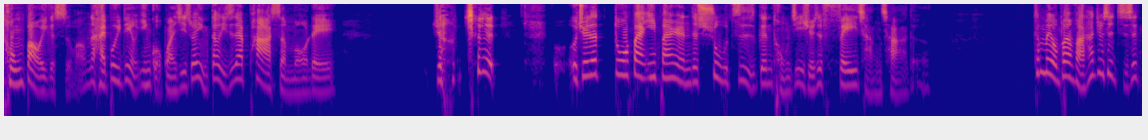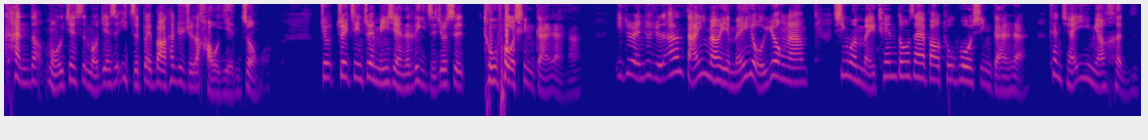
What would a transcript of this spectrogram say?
通报一个死亡，那还不一定有因果关系。所以你到底是在怕什么嘞？就 就是。我觉得多半一般人的数字跟统计学是非常差的，他没有办法，他就是只是看到某一件事、某件事一直被报，他就觉得好严重哦。就最近最明显的例子就是突破性感染啊，一堆人就觉得啊，打疫苗也没有用啊，新闻每天都在报突破性感染，看起来疫苗很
